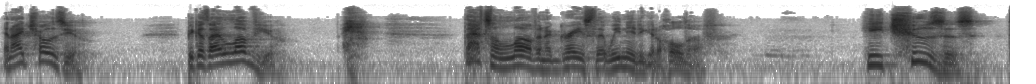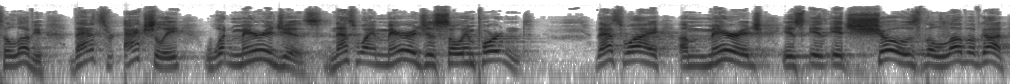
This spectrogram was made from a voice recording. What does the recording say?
And I chose you because I love you. That's a love and a grace that we need to get a hold of. He chooses to love you. That's actually what marriage is. And that's why marriage is so important. That's why a marriage is, is, it shows the love of God.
